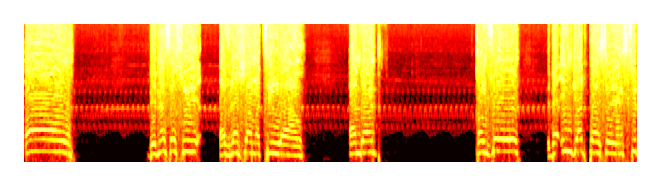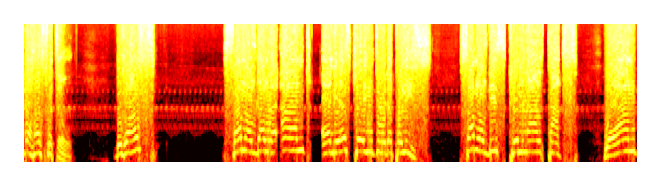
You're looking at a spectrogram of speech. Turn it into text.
all the necessary evidential material the injured persons to the hospital because some of them were armed and they exchanged with the police. Some of these criminal thugs were armed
